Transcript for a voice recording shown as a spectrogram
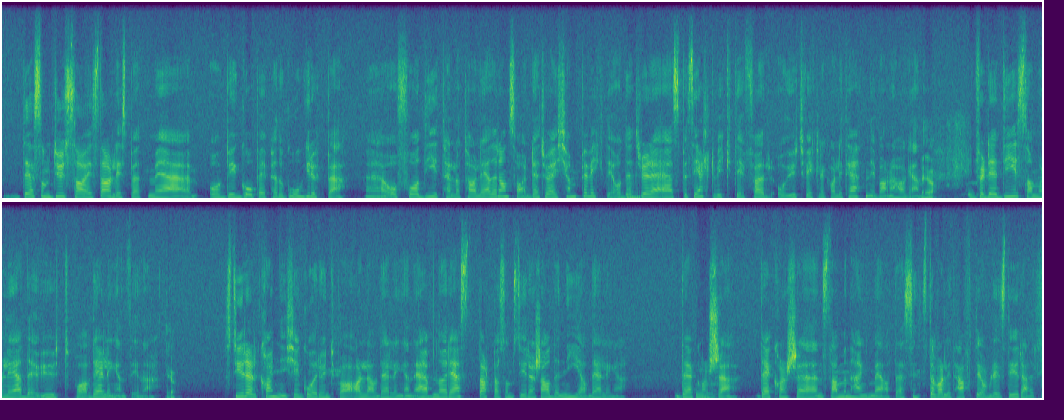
det som du sa i stad, Lisbeth, med å bygge opp ei pedagoggruppe eh, og få de til å ta lederansvar, det tror jeg er kjempeviktig. Og det tror jeg er spesielt viktig for å utvikle kvaliteten i barnehagen. Ja. For det er de som må lede ut på avdelingene sine. Ja. Styrer kan ikke gå rundt på alle avdelingene. Jeg, når jeg starta som styrer, så hadde jeg ni avdelinger. Det er, kanskje, det er kanskje en sammenheng med at jeg syns det var litt heftig å bli styrer.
